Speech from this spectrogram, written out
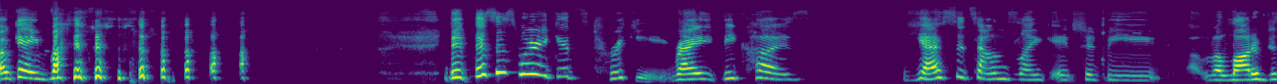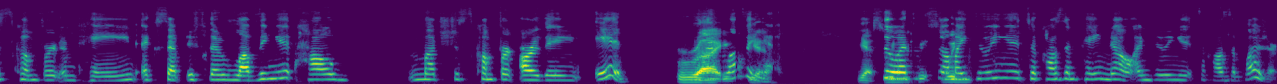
okay, but this is where it gets tricky, right? Because yes, it sounds like it should be a lot of discomfort and pain, except if they're loving it, how much discomfort are they in? right. They're loving yeah. it. Yes. So, so am I doing it to cause them pain? No, I'm doing it to cause them pleasure.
